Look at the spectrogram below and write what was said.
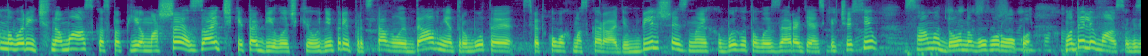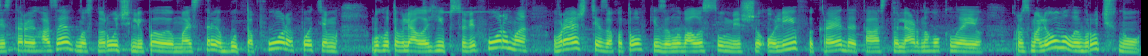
новорічна маска з пап'є-маше, зайчики та білочки у Дніпрі представили давні атрибути святкових маскарадів. Більшість з них виготовили за радянських часів саме до нового року. Моделі масок зі старих газет власноруч ліпили майстри бутафори, потім виготовляли гіпсові форми. Врешті заготовки заливали сумішю олів, креди та столярного клею. Розмальовували вручну.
